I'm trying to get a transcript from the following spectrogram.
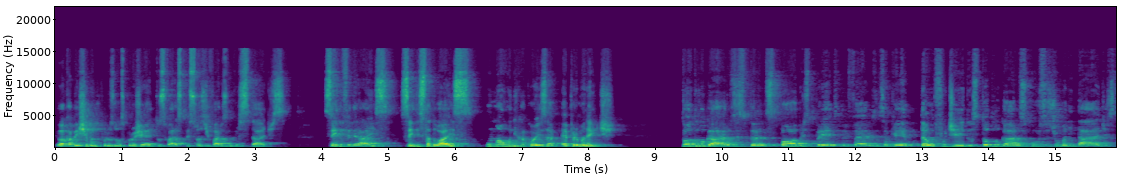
eu acabei chamando para os meus projetos várias pessoas de várias universidades, sendo federais, sendo estaduais. Uma única coisa é permanente Todo lugar os estudantes pobres, pretos, periféricos, não sei o que, estão fodidos. Todo lugar os cursos de humanidades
